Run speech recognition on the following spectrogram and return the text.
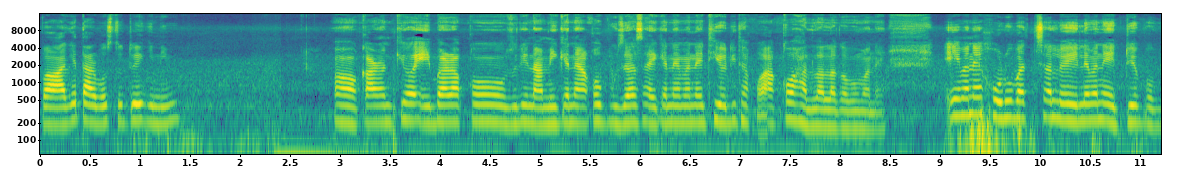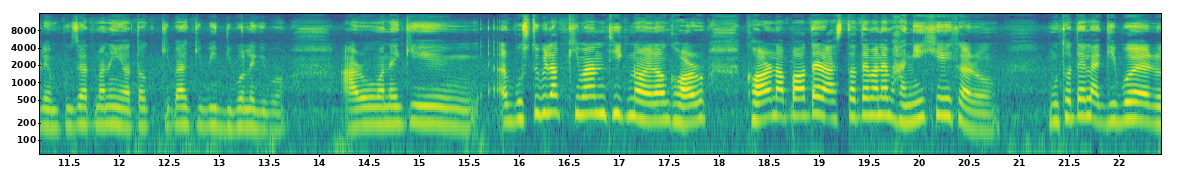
পাওঁ আগে তাৰ বস্তুটোৱে কিনিম। অঁ কাৰণ কিয় এইবাৰ আকৌ যদি নামি কেনে আকৌ পূজা চাই কেনে মানে থিয় দি থাকোঁ আকৌ হাল্লা লগাব মানে। এই মানে সৰু বাচ্ছা লৈ আহিলে মানে এইটোৱে প্ৰব্লেম পূজাত মানে সিহঁতক কিবা কিবি দিব লাগিব। আৰু মানে কি বস্তুবিলাক সিমান ঠিক নহয় ন ঘৰ ঘৰ নাপাওঁতে ৰাস্তাতে মানে ভাঙি শেষ আৰু। মুঠতে লাগিবই আৰু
